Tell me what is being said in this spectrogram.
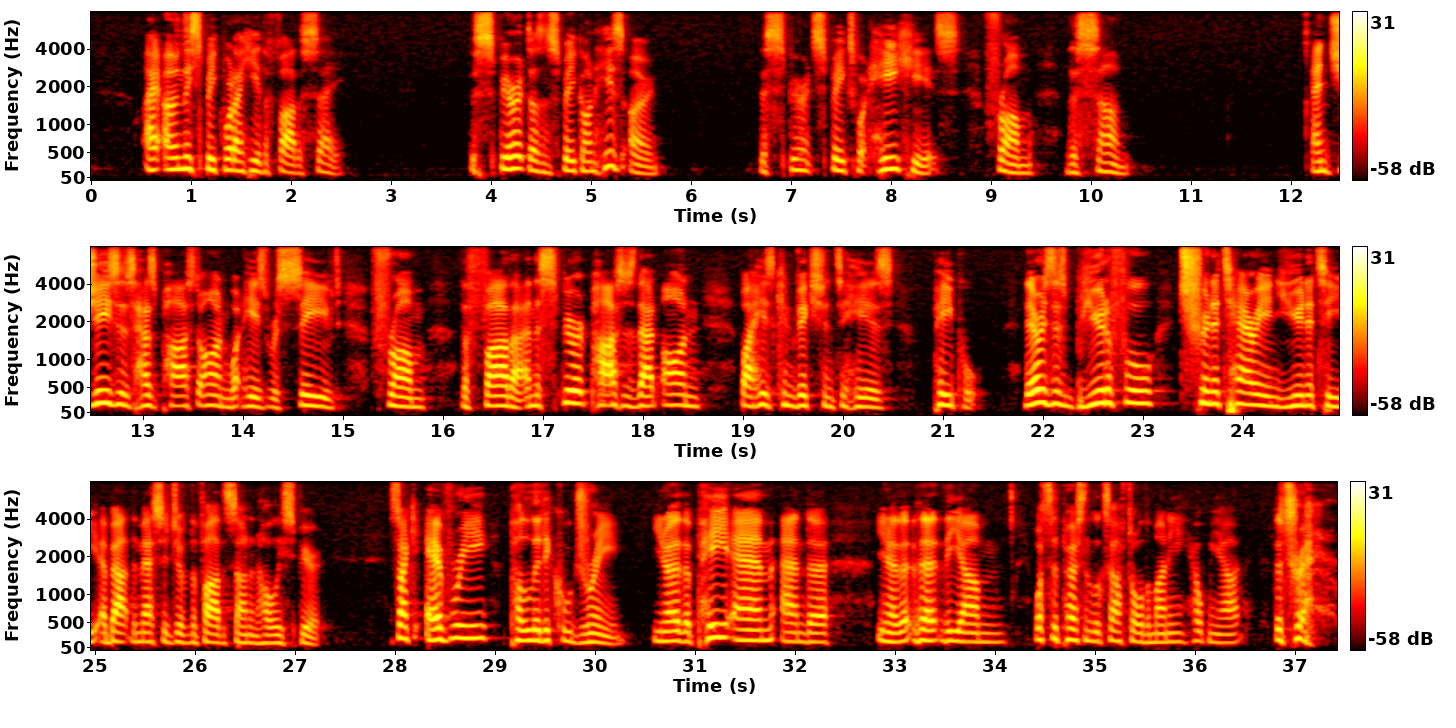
I only speak what I hear the Father say. The Spirit doesn't speak on his own, the Spirit speaks what he hears from the Son. And Jesus has passed on what he has received from the Father. And the Spirit passes that on by his conviction to his people. There is this beautiful Trinitarian unity about the message of the Father, Son, and Holy Spirit. It's like every political dream. You know, the PM and the, you know, the, the, the um, what's the person that looks after all the money? Help me out. The tre-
